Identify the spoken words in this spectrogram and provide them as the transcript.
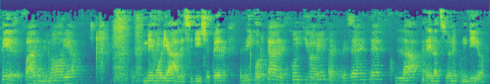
per fare memoria, memoriale si dice, per riportare continuamente al presente la relazione con Dio,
